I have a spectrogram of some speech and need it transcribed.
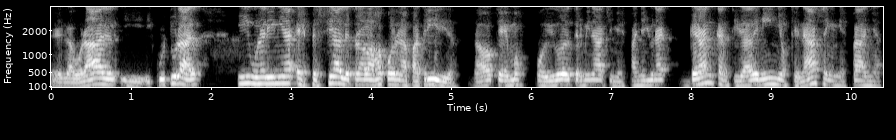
laboral y, cultural y una línea especial de trabajo con la patria, dado que hemos podido determinar que en España hay una gran cantidad de niños que nacen en España,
